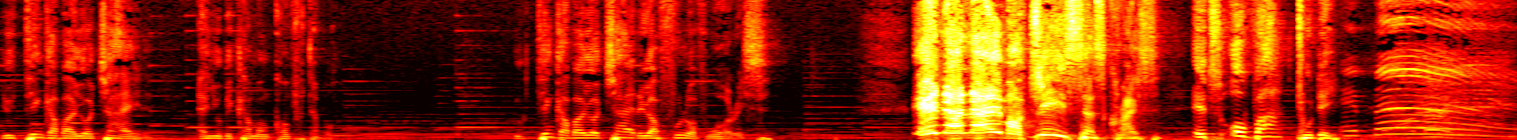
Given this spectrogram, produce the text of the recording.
You think about your child and you become uncomfortable. You think about your child, you are full of worries. In the name of Jesus Christ, it's over today. Amen.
